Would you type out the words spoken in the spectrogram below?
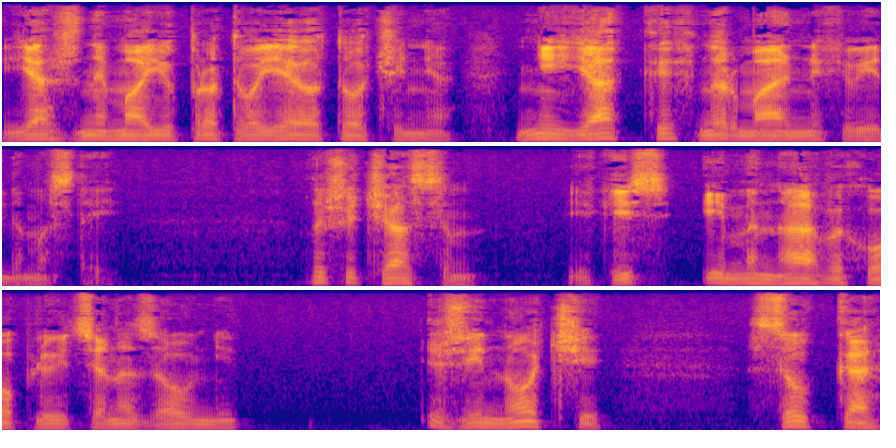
Я ж не маю про твоє оточення ніяких нормальних відомостей. Лише часом якісь імена вихоплюються назовні. Жіночі, сука,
